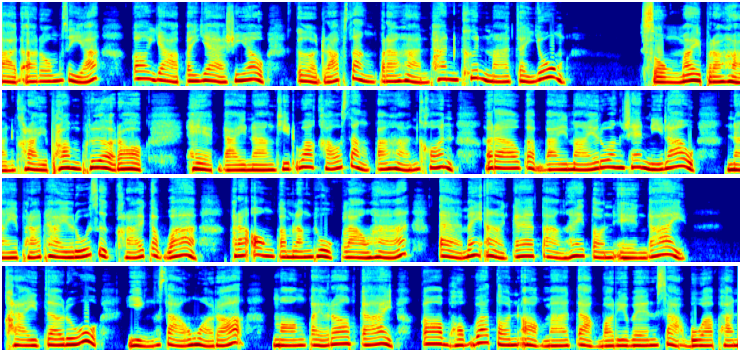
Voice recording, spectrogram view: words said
บาทอารมณ์เสีย ก็อย่าไปแย่เชี่ยว เกิดรับสั่งประหารท่านขึ้นมาจะยุ่ง ทรงไม่ประหารใครพร่ำเพื่อรอก เหตุใดนางคิดว่าเขาสั่งประหารคน ราวกับใบไม้ร่วงเช่นนี้เล่า ในพระไทยรู้สึกคล้ายกับว่า พระองค์กำลังถูกกล่าวหา แต่ไม่อาจแก้ต่างให้ตนเองได้ใครจะรู้ หญิงสาวหัวเราะ มองไปรอบกาย ก็พบว่าตนออกมาจากบริเวณสระบัวพัน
